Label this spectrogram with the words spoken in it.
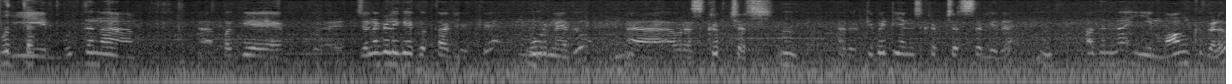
ಬುದ್ಧ. ಈ ಬುದ್ಧನ ಆ, ಬಗ್ಗೆ ಆ, ಜನಗಳಿಗೆ ಗೊತ್ತಾಗಲಿಕ್ಕೆ ಮೂರನೇದು ಅವರ ಸ್ಕ್ರಿಪ್ಚರ್ಸ್ ಅದು ಟಿಬೆಟಿಯನ್ ಸ್ಕ್ರಿಪ್ಚರ್ಸ್ ಅಲ್ಲಿದೆ. ಅದನ್ನ ಈ ಮಾಂಕ್ಗಳು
